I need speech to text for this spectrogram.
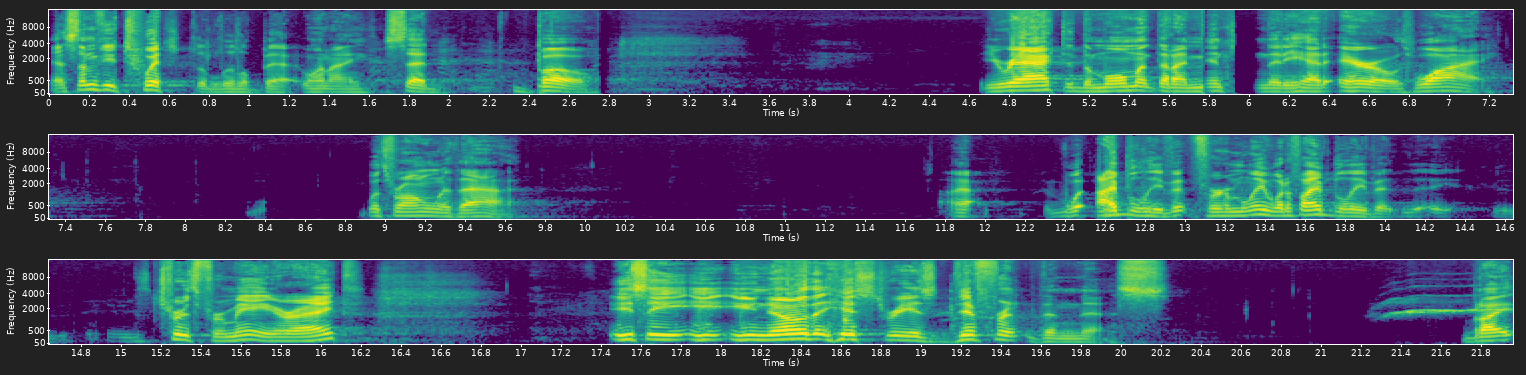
Yeah, some of you twitched a little bit when I said bow. You reacted the moment that I mentioned that he had arrows. Why? What's wrong with that? I, I believe it firmly. What if I believe it? It's truth for me, right? You see, you know that history is different than this. But I,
